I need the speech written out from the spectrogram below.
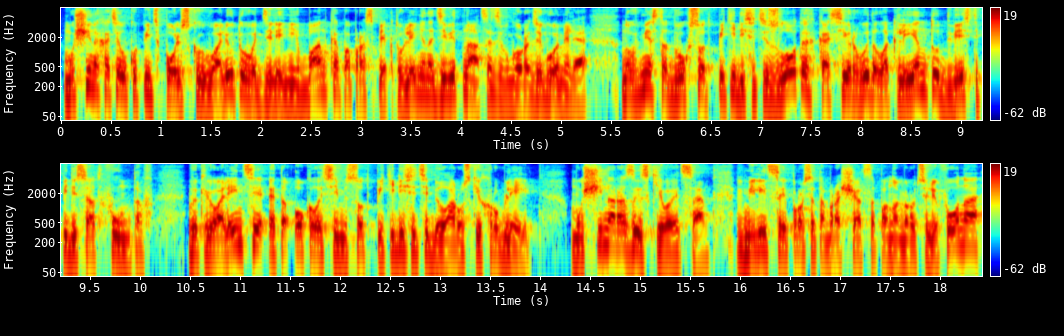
Мужчина хотел купить польскую валюту в отделении банка по проспекту Ленина, 19 в городе Гомеле. Но вместо 250 злотых кассир выдала клиенту 250 фунтов. В эквиваленте это около 750 белорусских рублей. Мужчина разыскивается. В милиции просят обращаться по номеру телефона,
